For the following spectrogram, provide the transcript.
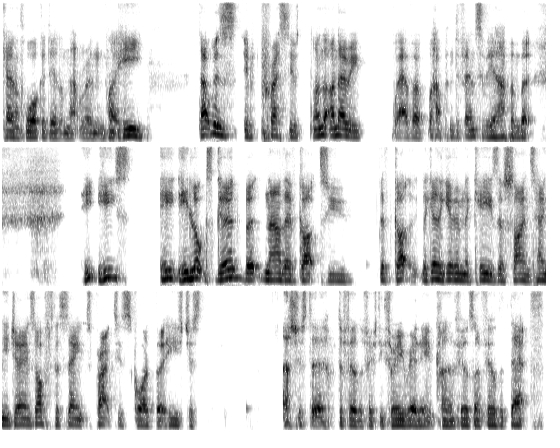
Kenneth Walker did on that run. Like he, that was impressive. I know he, whatever happened defensively happened, but he, he's he he looks good. But now they've got to they've got they're going to give him the keys. They've signed Tony Jones off the Saints practice squad, but he's just that's just to, to fill the 53 really it kind of feels I feel the depth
